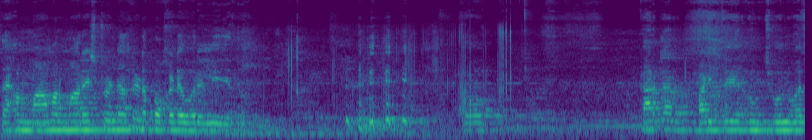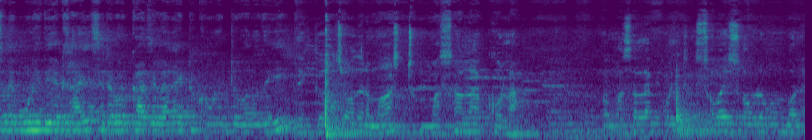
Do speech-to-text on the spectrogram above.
তো এখন মা আমার মা রেস্টুরেন্টে আসলে এটা পকেটে ভরে নিয়ে যেত। তো কার কার বাড়িতে এরকম ঝোল বাজলে মুড়ি দিয়ে খাই সেটা খুব কাজে লাগাই একটু কমেন্টে বলো দেখি। দেখতে হচ্ছে আমাদের মাস্ট মশালা কোলা বা মশালা কোলা সবাই সব রকম বলে।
